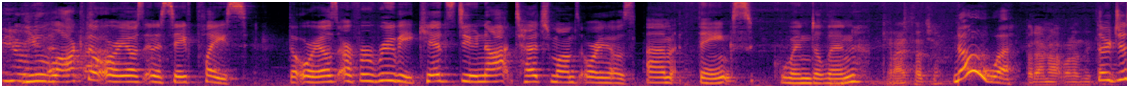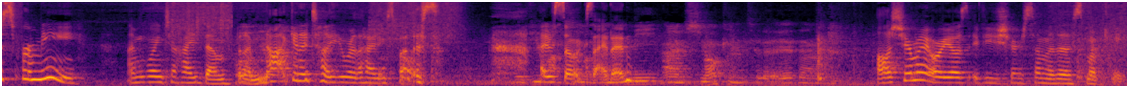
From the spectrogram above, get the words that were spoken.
you lock the. Oreos in a safe place. The Oreos are for Ruby. Kids do not touch mom's Oreos. Um, thanks, Gwendolyn. Can I touch them? No! But I'm not one of the. They're just for me. I'm going to hide them, but I'm not going to tell you where the hiding spot is. I'm so some of the excited. Meat I'm smoking today, then I'll share my Oreos if you share some of the smoked meat.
